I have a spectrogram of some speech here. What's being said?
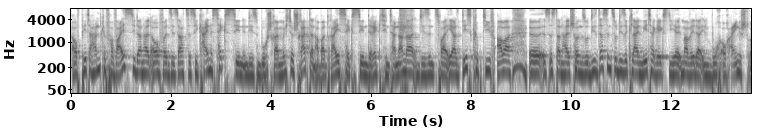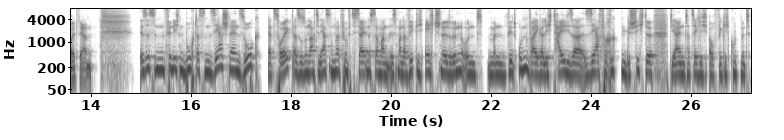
auf Peter Handke verweist sie dann halt auch, weil sie sagt, dass sie keine Sexszenen in diesem Buch schreiben möchte, schreibt dann aber drei Sexszenen direkt hintereinander. Die sind zwar eher deskriptiv, aber äh, es ist dann halt schon so, die, das sind so diese kleinen Metagags, die hier immer wieder im Buch auch eingestreut werden es ist, finde ich, ein Buch, das einen sehr schnellen Sog erzeugt. Also so nach den ersten 150 Seiten ist, da man, ist man da wirklich echt schnell drin und man wird unweigerlich Teil dieser sehr verrückten Geschichte, die einen tatsächlich auch wirklich gut mit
